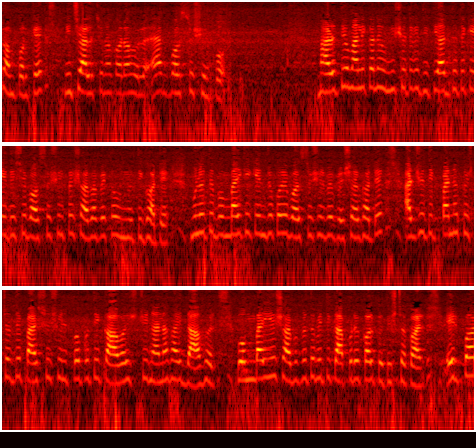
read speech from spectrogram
সম্পর্কে নিচে আলোচনা করা হলো এক বস্ত্র শিল্প ভারতীয় মালিকানায় উনিশ শতকের দ্বিতীয়ার্ধ থেকে এদেশে বস্ত্রশিল্পের সর্বাপেক্ষা উন্নতি ঘটে। মূলত বোম্বাইকে কেন্দ্র করে বস্ত্রশিল্পের প্রসার ঘটে। আটশো তিপ্পান্ন খ্রিস্টাব্দে পার্শ্ব শিল্পপতি কাওয়াশ্রী নানাভাই দাভর বোম্বাইয়ে সর্বপ্রথম একটি কাপড়ের কল প্রতিষ্ঠা করেন। এরপর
